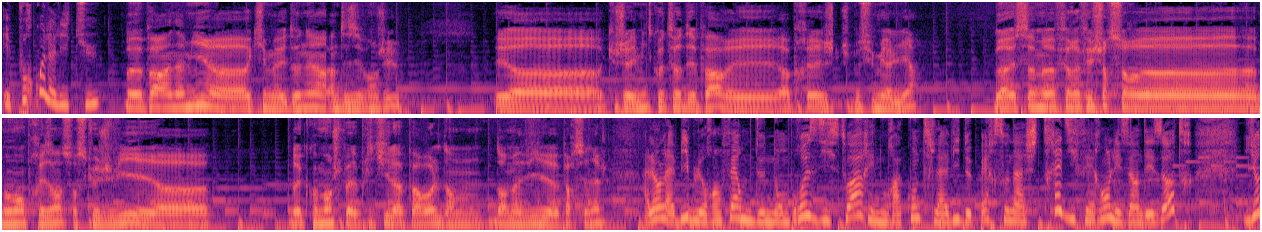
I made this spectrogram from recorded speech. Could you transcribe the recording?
et pourquoi la lis-tu? Bah, Par un ami euh, qui m'avait donné un, un des évangiles et euh, que j'avais mis de côté au départ et après je me suis mis à le lire. Bah, ça me fait réfléchir sur euh, le moment présent, sur ce que je vis et euh, bah, comment je peux appliquer la parole dans, dans ma vie euh, personnelle? Alors la Bible renferme de nombreuses histoires et nous raconte la vie de personnages très différents les uns des autres. Y en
